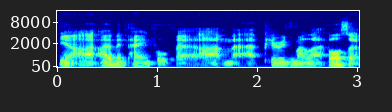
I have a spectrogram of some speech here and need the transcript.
you know, I, have been paying full fare um, at periods of my life also,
